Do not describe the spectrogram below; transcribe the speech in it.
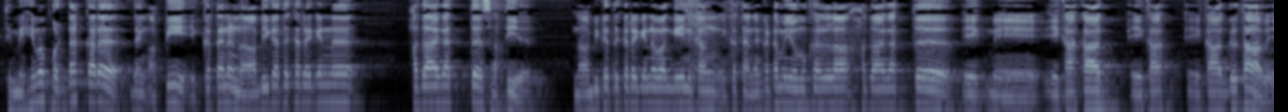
ඉතින් මෙහෙම පොඩ්ඩක් අර දැන් අපි එක තැන නාභිගත කරගෙන හදාගත්ත සතිය නාභිගත කරගෙන වගේ නිකන් එක තැනකටම යොමු කරලා හදාගත්ත මේ ඒකාකා ඒකාග්‍රතාවය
